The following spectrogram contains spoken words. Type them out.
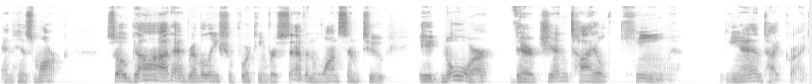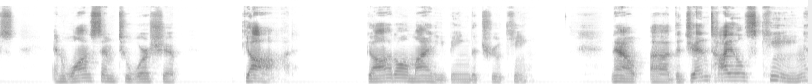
and his mark. So God at Revelation 14, verse 7, wants them to ignore their Gentile king, the Antichrist, and wants them to worship God, God Almighty being the true king. Now, uh, the Gentiles' king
